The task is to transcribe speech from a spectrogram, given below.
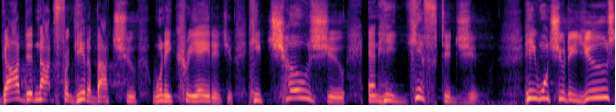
God did not forget about you when He created you, He chose you and He gifted you. He wants you to use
